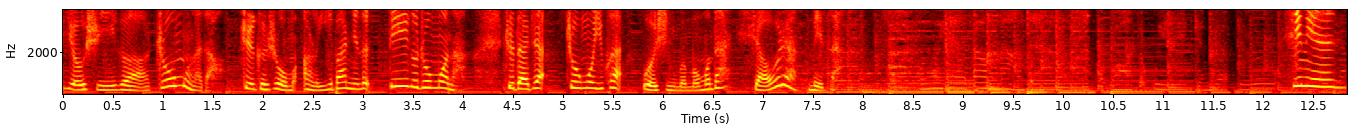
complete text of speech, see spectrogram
又是一个周末来到，这可是我们二零一八年的第一个周末呢，祝大家周末愉快，我是你们萌萌哒小冉妹子。新年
